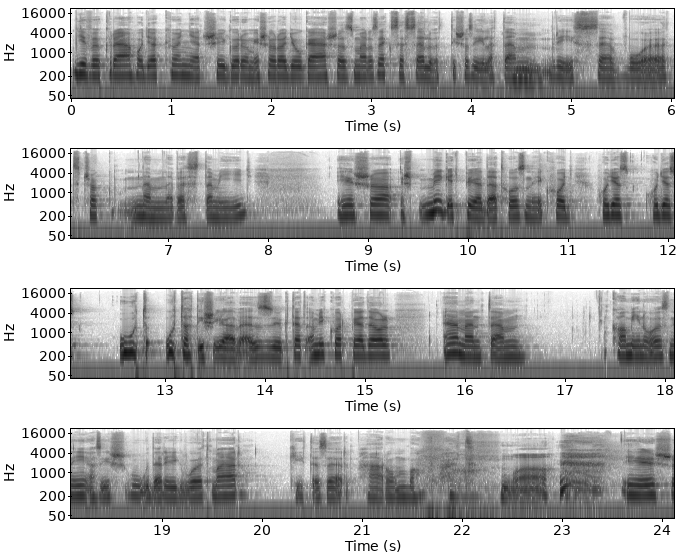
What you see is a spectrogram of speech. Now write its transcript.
jövök rá, hogy a könnyedség, öröm és a ragyogás az már az excess előtt is az életem hmm. része volt, csak nem neveztem így. És, és még egy példát hoznék, hogy, hogy az, hogy az út, utat is élvezzük. Tehát amikor például elmentem kaminozni, az is hú, de rég volt már, 2003-ban volt. Wow. és,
